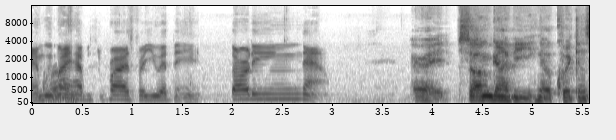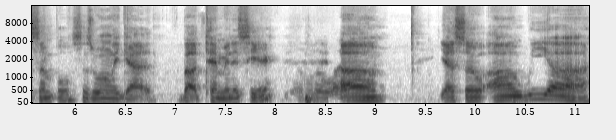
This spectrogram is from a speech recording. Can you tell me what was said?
And we All might right. have a surprise for you at the end. Starting now. All right, so I'm gonna be you know quick and simple since we only got about ten minutes here. A little less. Um, yeah, so uh, we uh,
